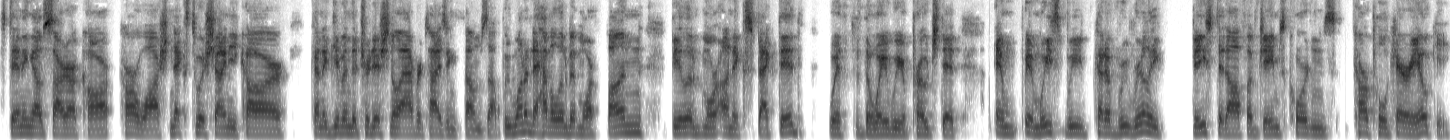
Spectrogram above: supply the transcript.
standing outside our car car wash next to a shiny car kind of given the traditional advertising thumbs up. We wanted to have a little bit more fun, be a little more unexpected with the way we approached it. And and we we kind of we really based it off of James Corden's Carpool Karaoke,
